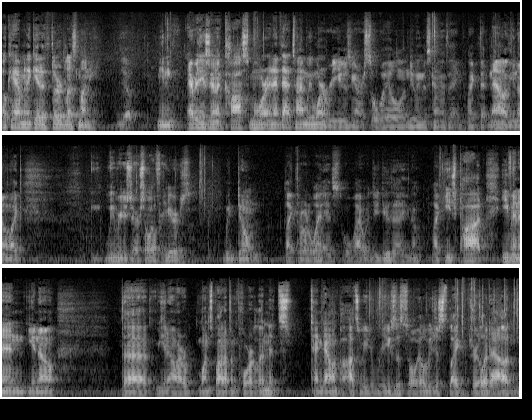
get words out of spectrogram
okay, I'm gonna get a third less money. Yep. Meaning everything's gonna cost more. And at that time, we weren't reusing our soil and doing this kind of thing like that. Now, you know, like we reused our soil for years. We don't like throw it away. It's why would you do that? You know, like each pot, even in you know the you know our one spot up in Portland, it's ten gallon pots. We reuse the soil. We just like drill it out and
